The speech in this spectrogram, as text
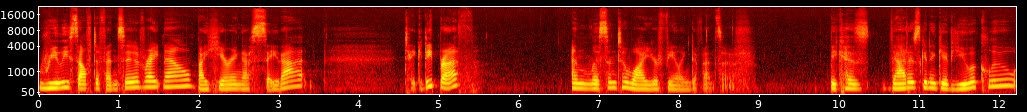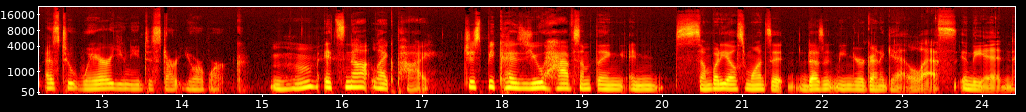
really self defensive right now by hearing us say that, take a deep breath and listen to why you're feeling defensive. Because that is going to give you a clue as to where you need to start your work. Mm-hmm. It's not like pie. Just because you have something and somebody else wants it doesn't mean you're going to get less in the end.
